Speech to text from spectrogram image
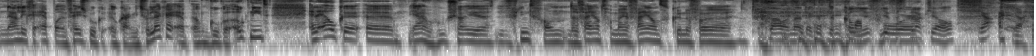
nou liggen Apple en Facebook elkaar niet zo lekker. Apple en Google ook niet. En elke, eh, ja, hoe zou je de vriend van de vijand van mijn vijand kunnen ver- vertalen naar de, de klap je, voor. je versprak je al. Ja. Ja.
